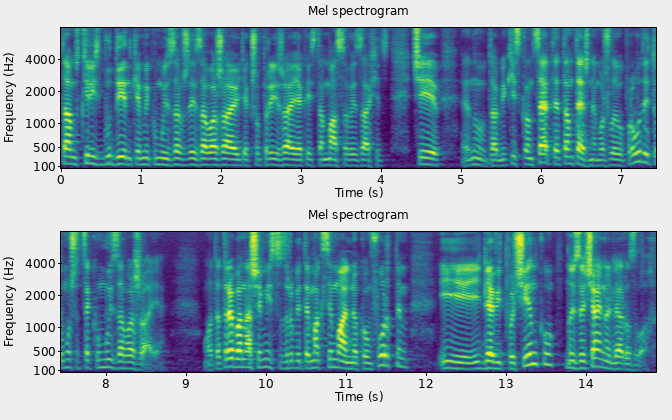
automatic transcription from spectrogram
там скрізь будинки, ми комусь завжди заважають, якщо приїжджає якийсь там масовий захід, чи е, ну, там, якісь концерти, там теж неможливо проводити, тому що це комусь заважає. От, а треба наше місто зробити максимально комфортним і, і для відпочинку, ну і звичайно для розваг.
